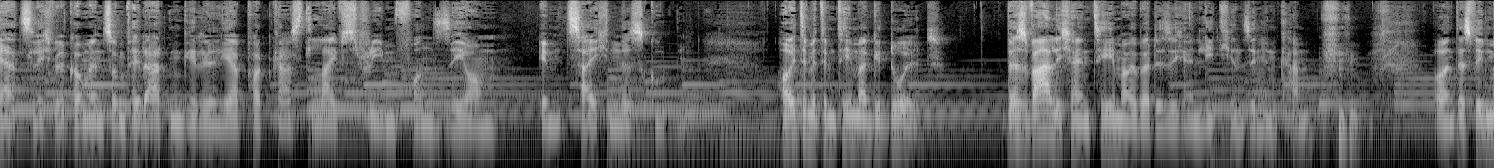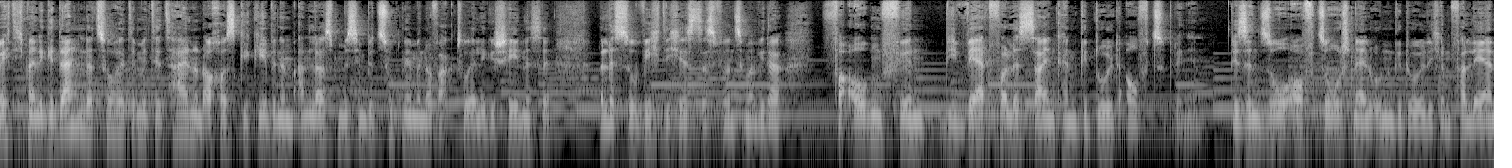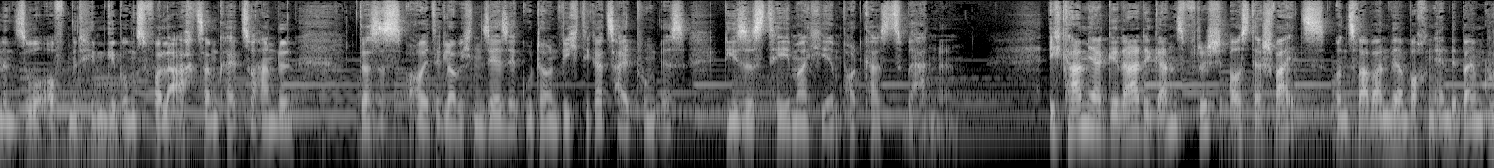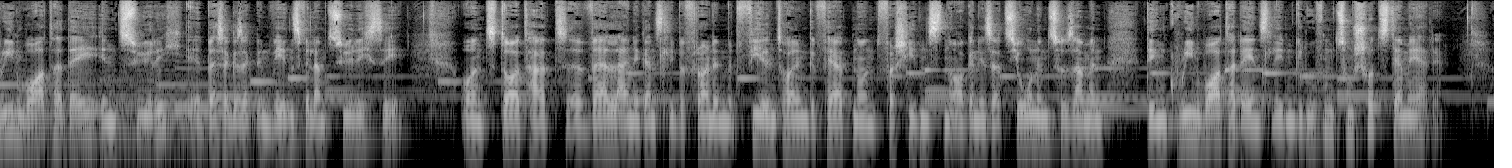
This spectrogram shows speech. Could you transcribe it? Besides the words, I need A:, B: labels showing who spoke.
A: Herzlich willkommen zum Piraten Guerilla Podcast Livestream von Seom im Zeichen des Guten. Heute mit dem Thema Geduld. Das ist wahrlich ein Thema, über das ich ein Liedchen singen kann. und deswegen möchte ich meine Gedanken dazu heute mit dir teilen und auch aus gegebenem Anlass ein bisschen Bezug nehmen auf aktuelle Geschehnisse, weil es so wichtig ist, dass wir uns immer wieder vor Augen führen, wie wertvoll es sein kann, Geduld aufzubringen. Wir sind so oft so schnell ungeduldig und verlernen so oft mit hingebungsvoller Achtsamkeit zu handeln, dass es heute, glaube ich, ein sehr, sehr guter und wichtiger Zeitpunkt ist, dieses Thema hier im Podcast zu behandeln. Ich kam ja gerade ganz frisch aus der Schweiz und zwar waren wir am Wochenende beim Green Water Day in Zürich, äh, besser gesagt in Wedenswil am Zürichsee. Und dort hat äh, Val, eine ganz liebe Freundin mit vielen tollen Gefährten und verschiedensten Organisationen zusammen, den Green Water Day ins Leben gerufen zum Schutz der Meere.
